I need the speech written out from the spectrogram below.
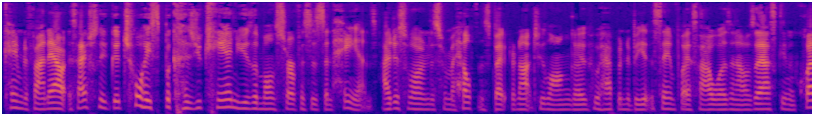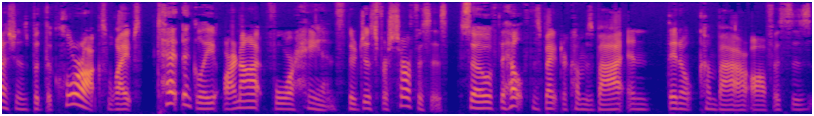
came to find out it's actually a good choice because you can use them on surfaces and hands. I just learned this from a health inspector not too long ago who happened to be at the same place I was and I was asking questions. But the Clorox wipes technically are not for hands. They're just for surfaces. So if the health inspector comes by and they don't come by our offices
